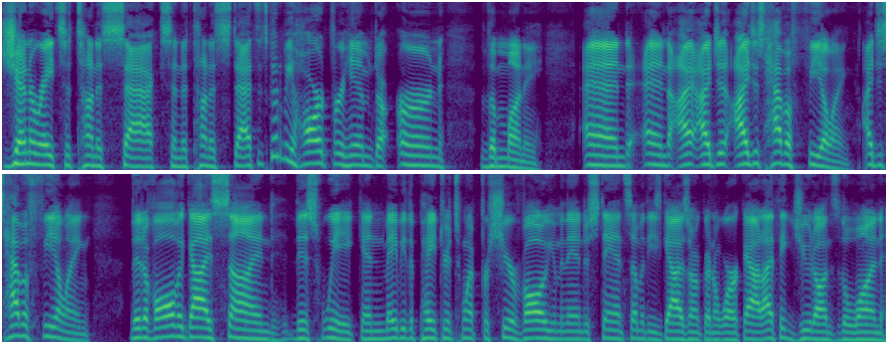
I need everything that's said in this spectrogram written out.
generates a ton of sacks and a ton of stats. It's going to be hard for him to earn the money. And and I, I just I just have a feeling. I just have a feeling that of all the guys signed this week, and maybe the Patriots went for sheer volume and they understand some of these guys aren't going to work out. I think Judon's the one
